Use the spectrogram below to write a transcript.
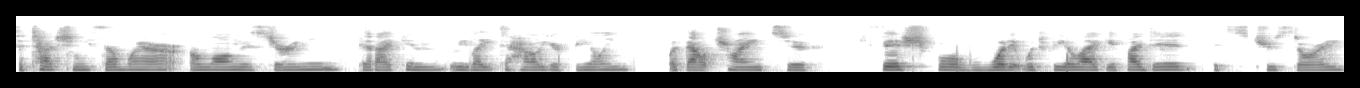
to touch me somewhere along this journey that I can relate to how you're feeling without trying to fish for what it would feel like if I did. It's a true story.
